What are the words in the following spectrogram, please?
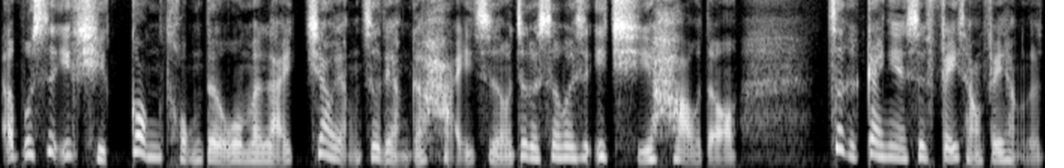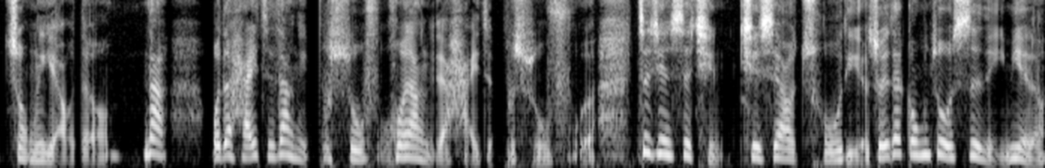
而不是一起共同的我们来教养这两个孩子哦。这个社会是一起好的哦。”这个概念是非常非常的重要的哦。那我的孩子让你不舒服，或让你的孩子不舒服了，这件事情其实要处理的。所以在工作室里面哦，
